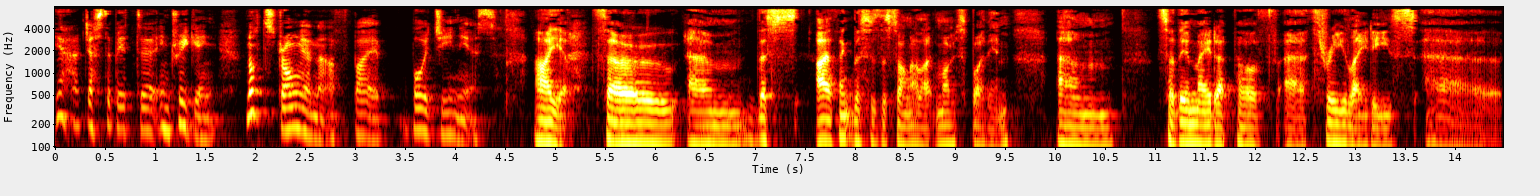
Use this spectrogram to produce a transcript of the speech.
yeah, just a bit uh, intriguing. Not strong enough by Boy Genius. Ah, yeah. So um, this, I think this is the song I like most by them. Um, so they're made up of uh, three ladies: uh,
